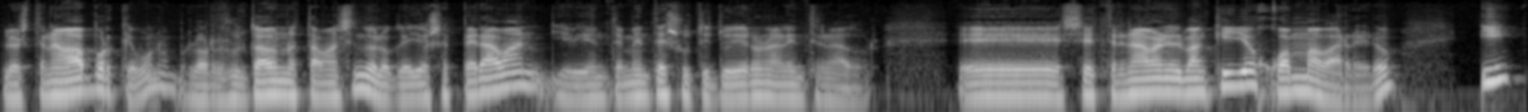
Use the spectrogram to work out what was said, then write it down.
Lo estrenaba porque, bueno, los resultados no estaban siendo lo que ellos esperaban y evidentemente sustituyeron al entrenador. Eh, se estrenaba en el banquillo Juanma Barrero. Y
